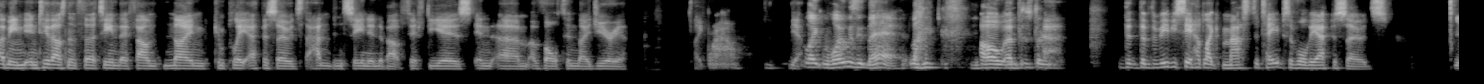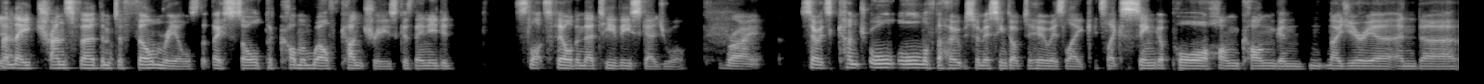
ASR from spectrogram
I mean, in 2013, they found nine complete episodes that hadn't been seen in about 50 years in um, a vault in Nigeria. Like, wow yeah. Like why was it there? Like oh uh, the, the, the bbc had like master tapes of all the episodes yeah. and they transferred them to film reels that they sold to commonwealth countries because they needed slots filled in their tv schedule. Right. So it's country all, all of the hopes for missing doctor who is like it's like singapore hong kong and nigeria and uh,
